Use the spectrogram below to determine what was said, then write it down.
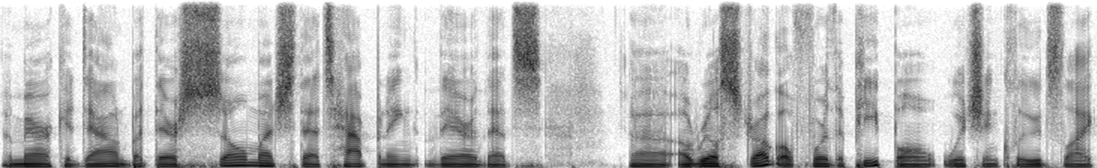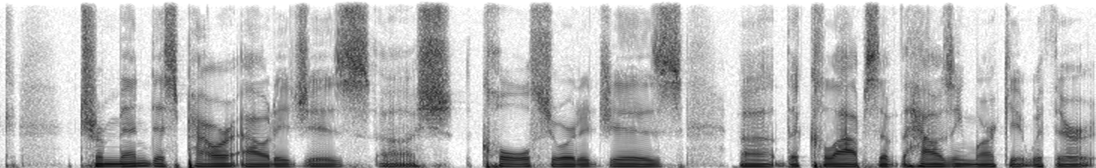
America down, but there's so much that's happening there that's uh, a real struggle for the people, which includes like tremendous power outages, uh, sh- coal shortages, uh, the collapse of the housing market with their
